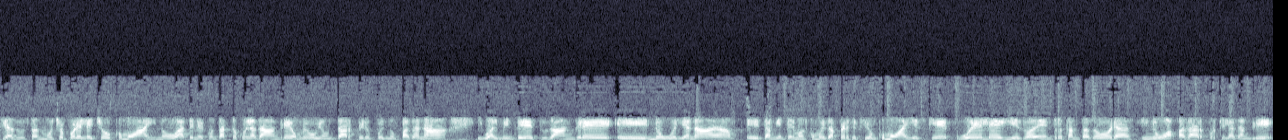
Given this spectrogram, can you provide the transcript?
se asustan mucho por el hecho como, ay, no voy a tener contacto con la sangre o me voy a untar, pero pues no pasa nada. Igualmente es tu sangre, eh, no huele a nada. Eh, también tenemos como esa percepción como, ay, es que huele y eso adentro tantas horas y no va a pasar porque la sangre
